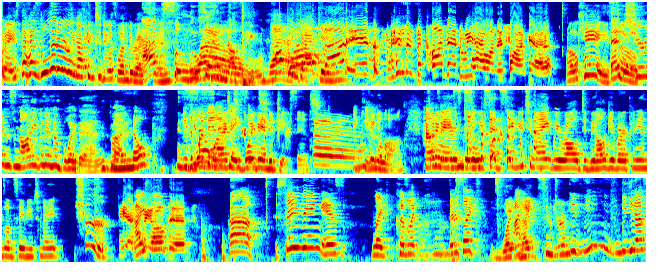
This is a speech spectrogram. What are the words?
Anyways, that has literally nothing to do with One Direction. Absolutely Wow. nothing. Popping well, back in. that is this is the content we have on this podcast. Okay, Ed so Sheeran's not even in a boy band, but nope. He's a boy band what? adjacent. Boy band adjacent. Uh, Thank Moving you. along. How's so, anyways, so we said Save You Tonight. We were all did we all give our opinions on Save You Tonight? sure. yes, I we all did. Uh, saving is like, cause like, there's like, White I- Knight syndrome. yes,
